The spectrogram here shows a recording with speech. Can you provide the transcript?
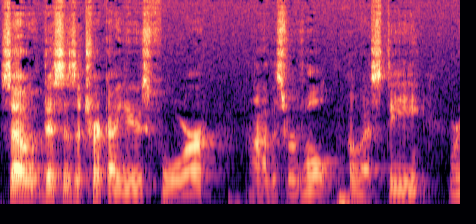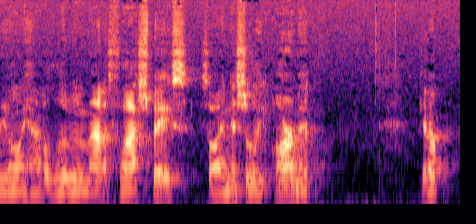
So this is a trick I use for uh, this Revolt OSD where you only have a little amount of flash space. So I initially arm it, get up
